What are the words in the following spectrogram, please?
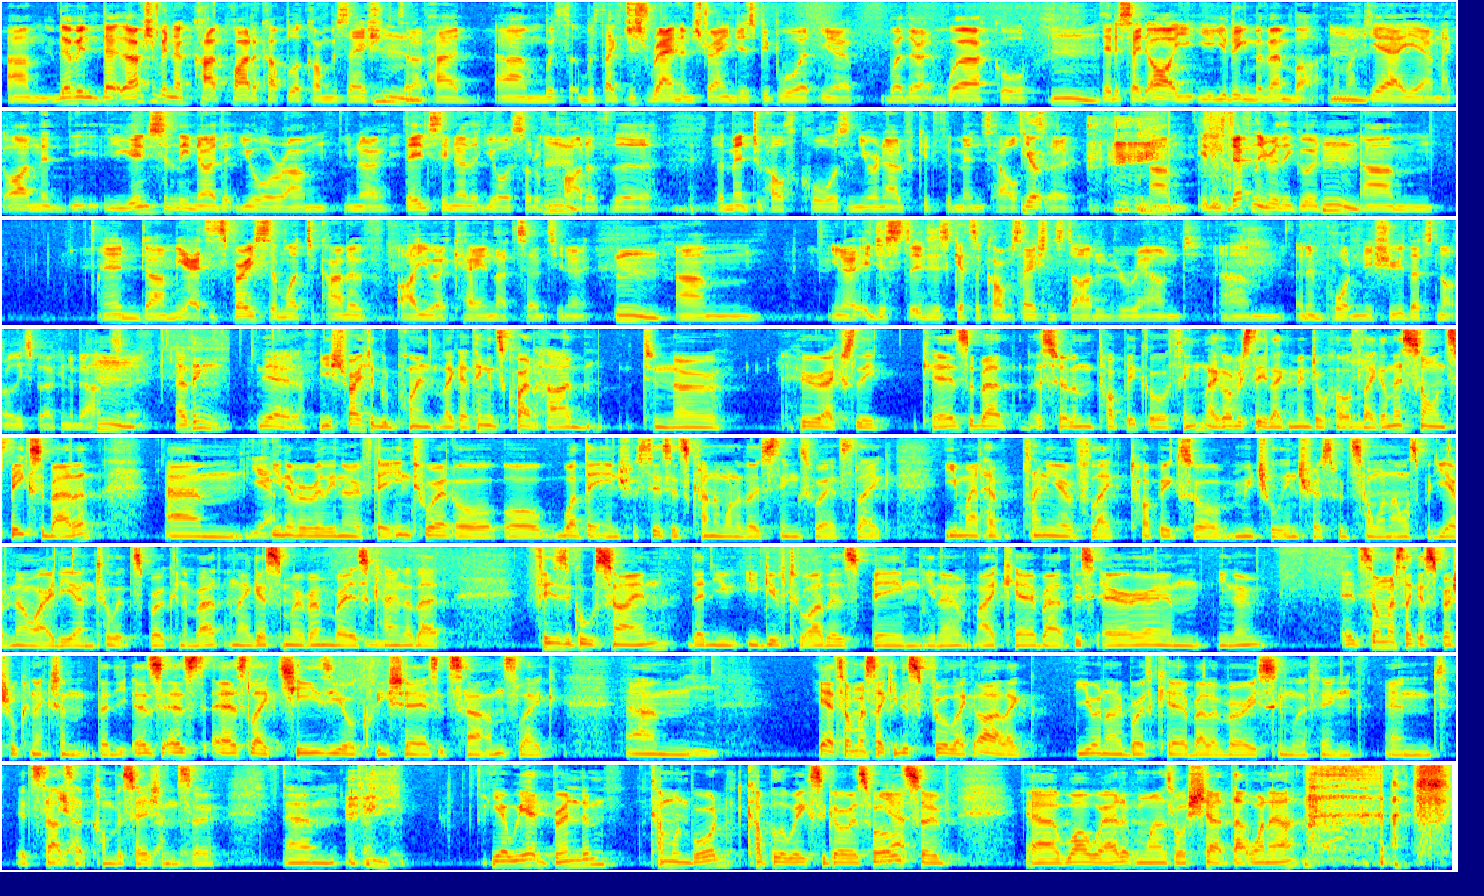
Um, there've been there've actually been a, quite a couple of conversations Hmm. that I've had um, with with like just random strangers, people at you know whether at work or Hmm. they just say, "Oh, you, you're doing Movember," and I'm like, "Yeah, yeah." I'm like, "Oh," and then you instantly know that you're um you know they instantly know that you're sort of part of the the mental health cause and you're an advocate for men's health. Hmm. Yep. So um, it is definitely really good. Um, and um, yeah, it's, it's very similar to kind of "Are you okay?" in that sense, you know. Hmm. Um, you know, it just it just gets a conversation started around um, an important issue that's not really spoken about. Hmm. So I think, yeah, you strike a good point. Like, I think it's quite hard to know who actually cares about a certain topic or thing. Like obviously, like mental health, like unless someone speaks about it, um, Yeah. you never really know if they're into it or or what their interest is. It's kind of one of those things where it's like you might have plenty of like topics or mutual interest with someone else, but you have no idea until it's spoken about. And I guess Movember is kind of that physical sign that you, you give to others being you know i care about this area and you know it's almost like a special connection that you, as as as like cheesy or cliche as it sounds like um yeah it's almost like you just feel like oh like you and i both care about a very similar thing and it starts Yeah, that conversation exactly. so um yeah we had brendan come on board a couple of weeks ago as well Yeah. so uh, while we're at it we might as well shout that one out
